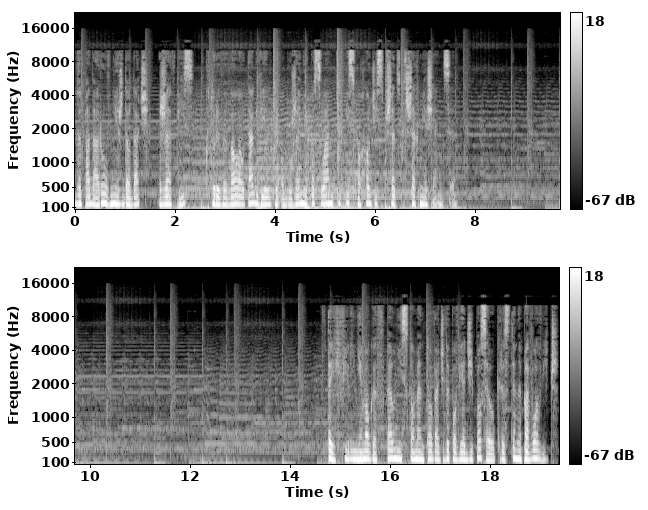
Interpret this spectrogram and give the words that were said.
Wypada również dodać, że wpis, który wywołał tak wielkie oburzenie posłanki PiS pochodzi sprzed trzech miesięcy. W tej chwili nie mogę w pełni skomentować wypowiedzi poseł Krystyny Pawłowicz.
